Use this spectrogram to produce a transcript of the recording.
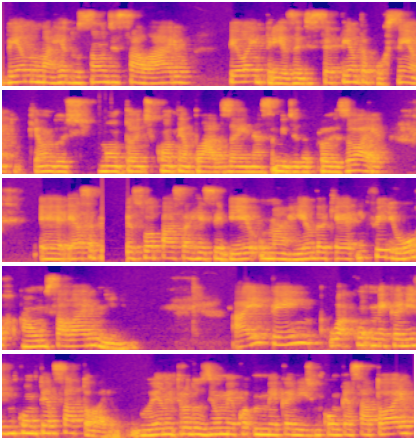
vendo uma redução de salário pela empresa de 70%, que é um dos montantes contemplados aí nessa medida provisória, é, essa pessoa passa a receber uma renda que é inferior a um salário mínimo. Aí tem o, mecanismo compensatório. O governo introduziu um, um mecanismo compensatório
